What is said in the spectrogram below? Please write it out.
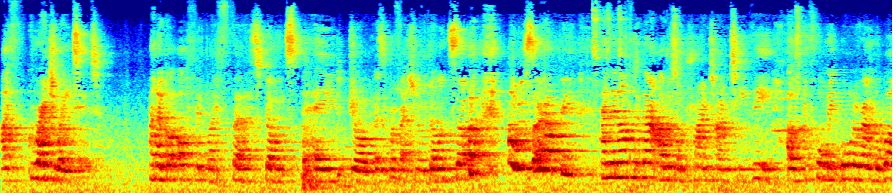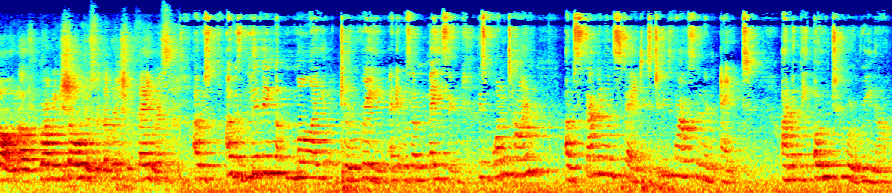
I graduated and I got offered my first dance paid job as a professional dancer. I was so happy. And then after that, I was on primetime TV. I was performing all around the world. I was rubbing shoulders with the rich and famous. I was, I was living my dream and it was amazing. This one time, I was standing on stage, it's 2008. I'm at the O2 Arena.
